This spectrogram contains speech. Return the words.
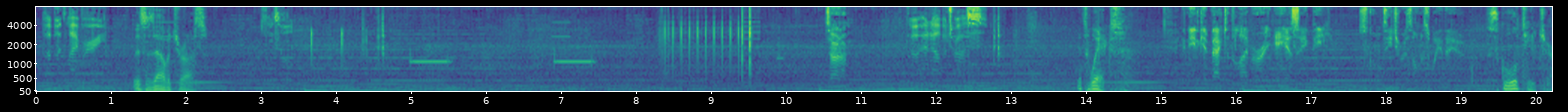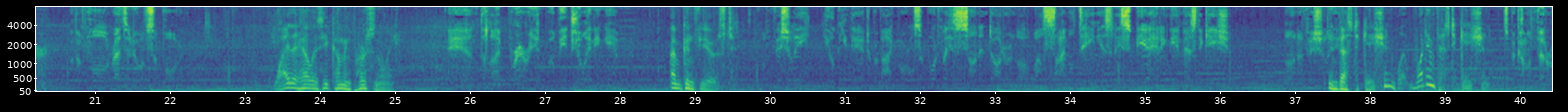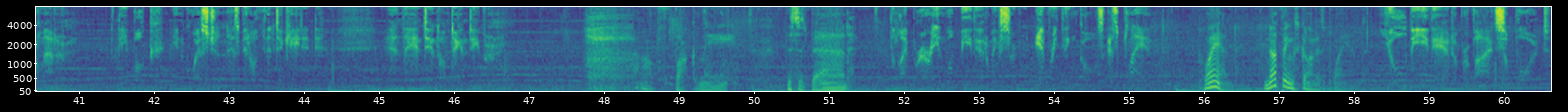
Public library. This is Albatross. Please hold. Turner, Go ahead, Albatross. It's Wicks. you need to get back to the library ASAP. School teacher is on his way there School teacher. with a full retinue of support. Why the hell is he coming personally? And the librarian will be joining him. I'm confused. Investigation? What, what investigation? it's become a federal matter. The book in question has been authenticated, and they intend on digging deeper. Oh, fuck me. This is bad. The librarian will be there to make certain everything goes as planned. Planned. Nothing's gone as planned. You'll be there to provide support.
